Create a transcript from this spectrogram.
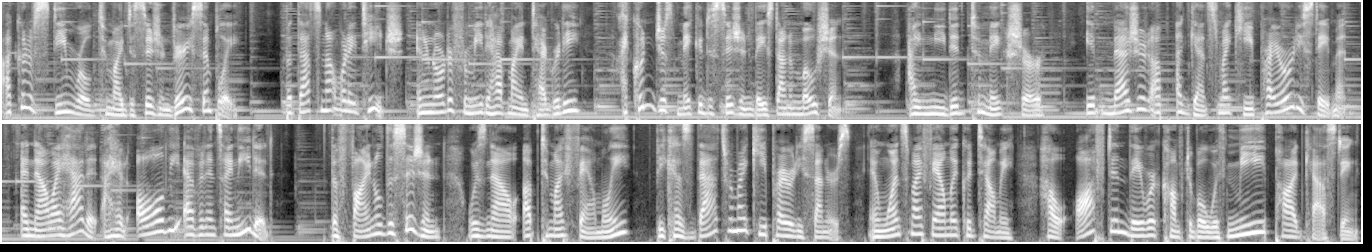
I could have steamrolled to my decision very simply, but that's not what I teach. And in order for me to have my integrity, I couldn't just make a decision based on emotion. I needed to make sure it measured up against my key priority statement. And now I had it. I had all the evidence I needed. The final decision was now up to my family because that's where my key priority centers. And once my family could tell me how often they were comfortable with me podcasting,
